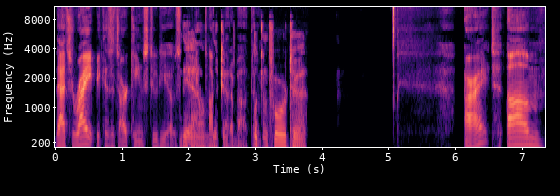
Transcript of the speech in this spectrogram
That's right, because it's Arkane Studios. Yeah, I'm looking- about them. Looking forward to it. All right. Um,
